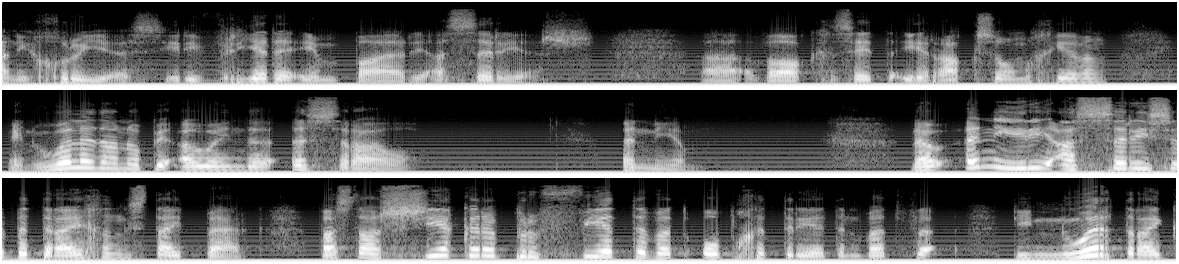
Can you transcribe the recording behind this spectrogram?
aan die groei is, hierdie wrede empire, die Assiriërs. Uh waar ek gesê het Irak se omgewing en hoe hulle dan op die ou einde Israel inneem. Nou in hierdie Assiriese bedreigingstydperk was daar sekere profete wat opgetree het en wat vir die noordryk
